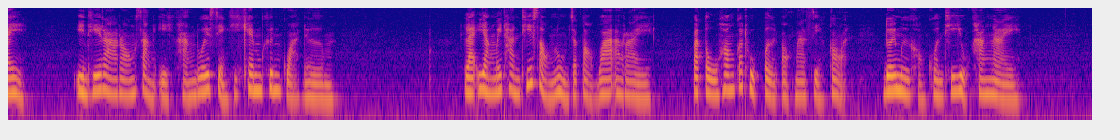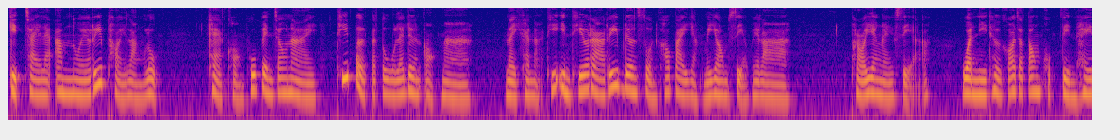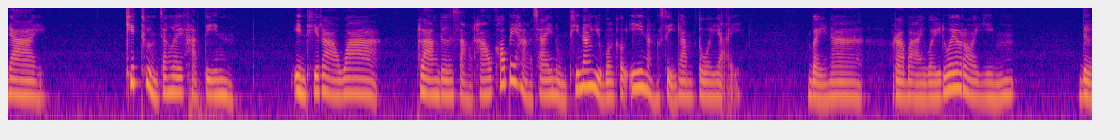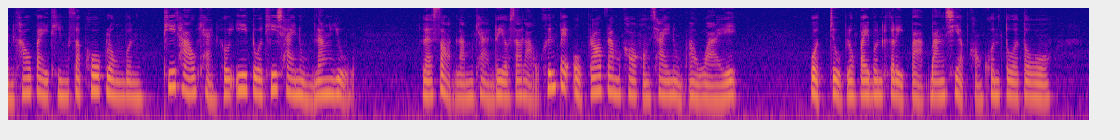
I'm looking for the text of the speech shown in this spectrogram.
อินทิราร้องสั่งอีกครั้งด้วยเสียงที่เข้มขึ้นกว่าเดิม และยังไม่ทันที่สองหนุ่มจะตอบว่าอะไร ประตูห้องก็ถูกเปิดออกมาเสียก่อน ด้วยมือของคนที่อยู่ข้างใน กิจชัยและอำนวยรีบถอยหลังหลบ แขกของผู้เป็นเจ้านายที่เปิดประตูและเดินออกมา ในขณะที่อินทิรารีบเดินสวนเข้าไปอย่างไม่ยอมเสียเวลา เพราะยังไงเสีย วันนี้เธอก็จะต้องพบตินให้ได้ คิดถึงจังเลยค่ะติน อินทิราว่า พลางเดินสาวเท้าเข้าไปหาชายหนุ่มที่นั่งอยู่บนเก้าอี้หนังสีดำตัวใหญ่ ใบหน้า ระบายไว้ด้วยรอยยิ้ม เดินเข้าไปทิ้งสะโพกลงบน ที่เท้าแขนเก้าอี้ตัวที่ชายหนุ่มนั่งอยู่ และสอดลำแขนเรียวสลาขึ้นไปโอบรอบลำคอของชายหนุ่มเอาไว้ กดจูบลงไปบนกรีบปากบางเฉียบของคนตัวโต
